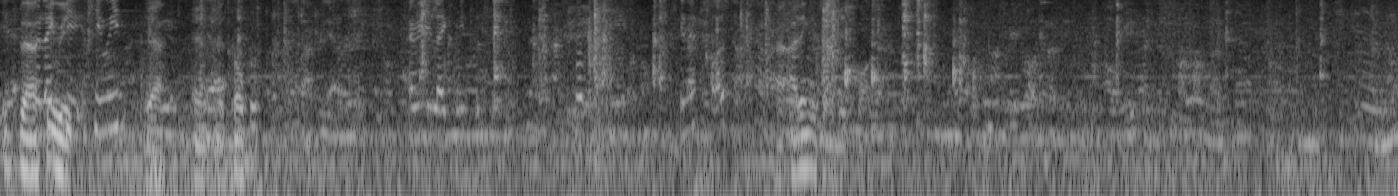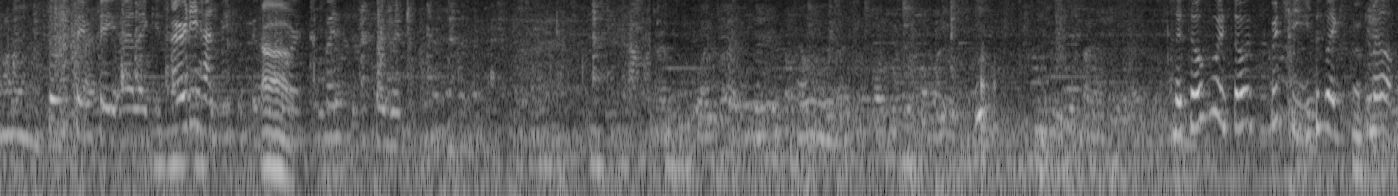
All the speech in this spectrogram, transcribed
It's uh, But like seaweed. seaweed. Yeah, and Yeah. uh, tofu. I really like miso soup. Is it hot? I, I think it's a bit more. Still the same thing. I like it. I already had miso soup Ah. before, but it's, it's so good. The tofu is so squishy. It's like Okay. melts.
